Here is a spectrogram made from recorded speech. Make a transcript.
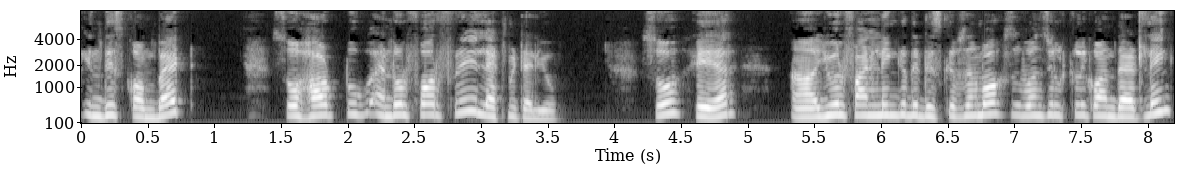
in this combat. So how to enroll for free? Let me tell you. So here uh, you will find link in the description box. Once you click on that link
